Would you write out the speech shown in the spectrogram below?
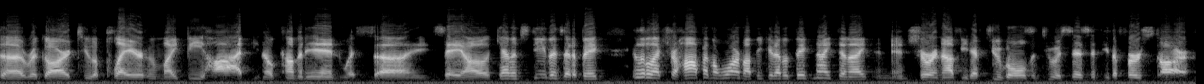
uh, regard to a player who might be hot, you know, coming in with, uh, say, oh, Kevin Stevens had a big, a little extra hop in the warm up. He could have a big night tonight. And, and sure enough, he'd have two goals and two assists and be the first star.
